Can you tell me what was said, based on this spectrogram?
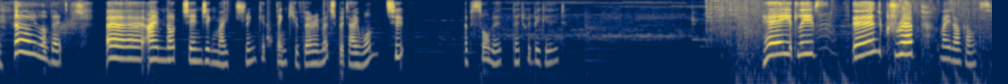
I love that. Uh, I'm not changing my trinket, thank you very much, but I want to absorb it. That would be good. Hey, it leaves! And crap! My knockouts.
